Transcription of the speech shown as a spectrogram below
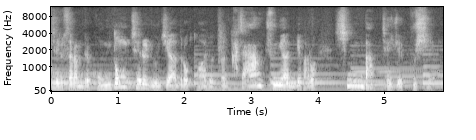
제주 사람들의 공동체를 유지하도록 도와줬던 가장 중요한 게 바로 신방 제주의 굿이에요.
